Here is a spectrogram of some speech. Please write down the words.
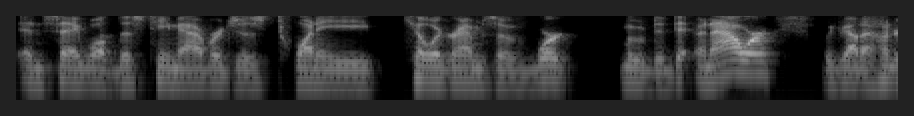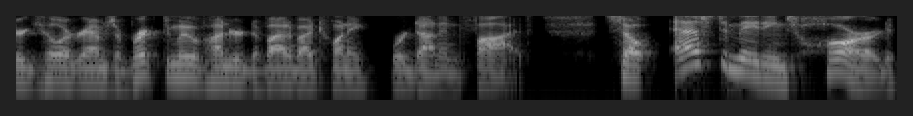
it and say, well, this team averages 20 kilograms of work moved an hour. We've got 100 kilograms of brick to move, 100 divided by 20, we're done in five. So estimating's hard.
